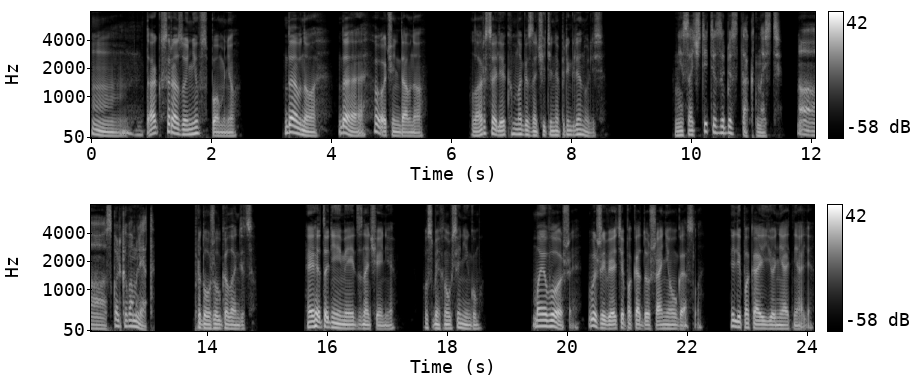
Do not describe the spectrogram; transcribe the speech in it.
хм, так сразу не вспомню. Давно. Да, очень давно. Ларс и Олег многозначительно переглянулись. Не сочтите за бестактность. Но сколько вам лет? продолжил голландец. Это не имеет значения, усмехнулся Нигум. Моего же. Вы живете, пока душа не угасла. Или пока ее не отняли.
